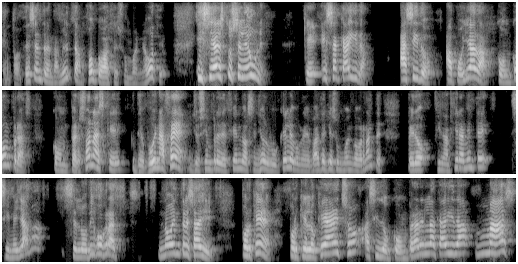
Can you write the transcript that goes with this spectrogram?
Entonces en 30.000 tampoco haces un buen negocio. Y si a esto se le une que esa caída ha sido apoyada con compras con personas que de buena fe, yo siempre defiendo al señor Bukele porque me parece que es un buen gobernante, pero financieramente, si me llama, se lo digo gratis, no entres ahí. ¿Por qué? Porque lo que ha hecho ha sido comprar en la caída más,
